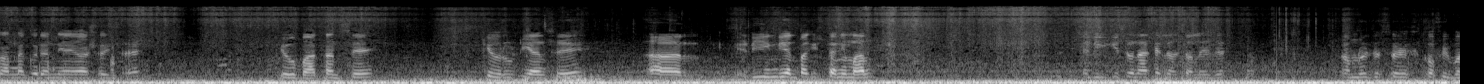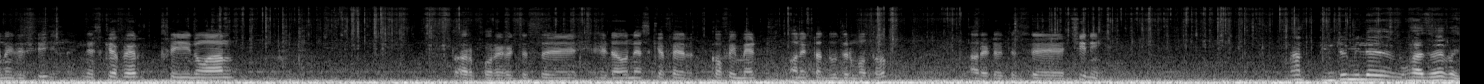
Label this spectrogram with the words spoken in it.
রান্না করে নিয়ে আসা হয়েছে। কেউ ভাত আনছে কেউ রুটি আনছে আর এটি ইন্ডিয়ান পাকিস্তানি মাল। এদিকে কিছু না খেলেও চলে যে। আমরা হইতেছে কফি বানাইতেছি নেসক্যাফের থ্রি ইন ওয়ান তারপরে হইতেছে এটাও নেসক্যাফের কফি মেট অনেকটা দুধের মতো। আর এটা হইতেছে চিনি। না তিনটে মিলে হয়ে যাবে ভাই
